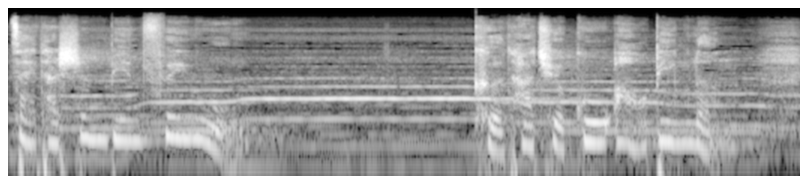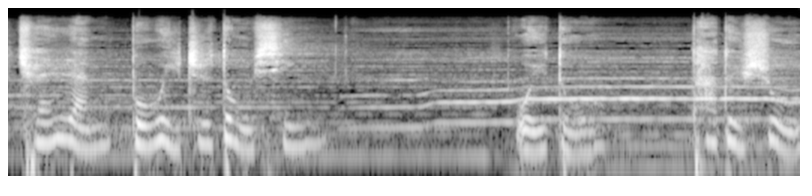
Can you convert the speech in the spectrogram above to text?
在它身边飞舞，可它却孤傲冰冷，全然不为之动心。唯独，它对树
